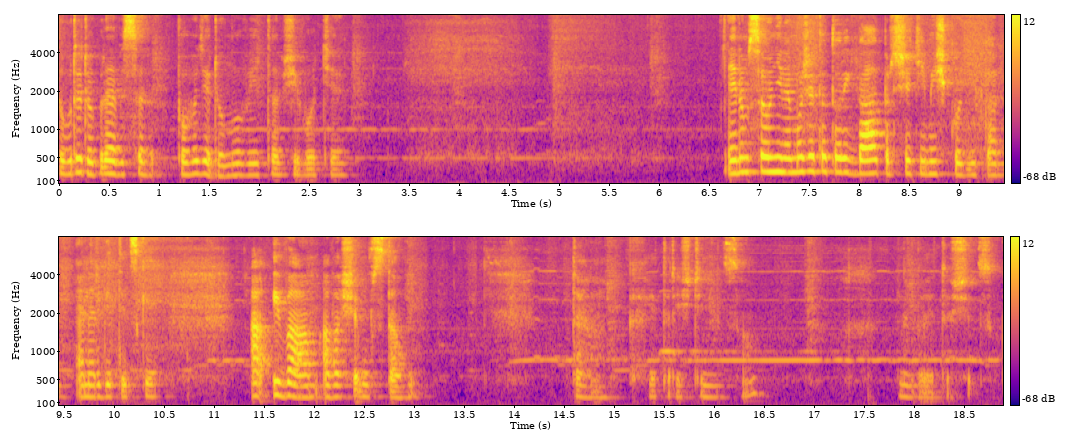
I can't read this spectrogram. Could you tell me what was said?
To bude dobré, vy se v pohodě domluvíte v životě. Jenom se o ní nemůžete tolik bát, protože tím ji škodíte energeticky. A i vám a vašemu vztahu. Tak, je tady ještě něco? Nebo je to všecko?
